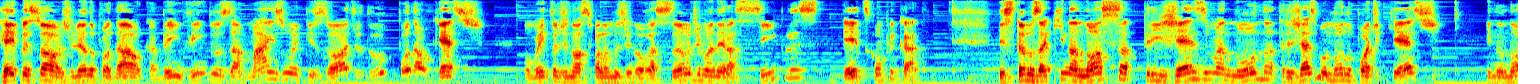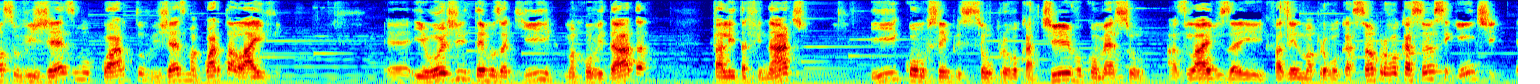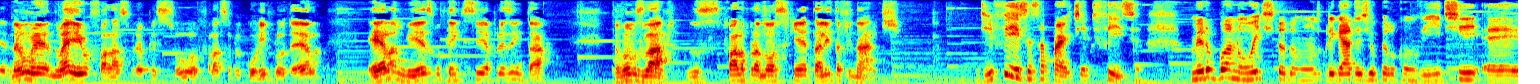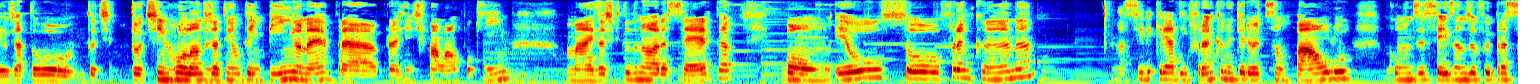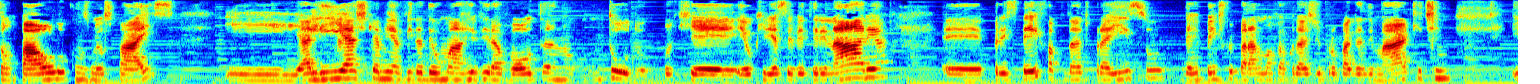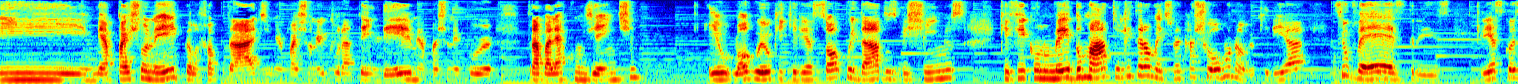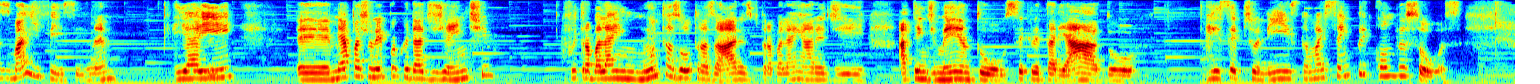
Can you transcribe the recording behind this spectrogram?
Hey pessoal, Juliano Podalca, bem-vindos a mais um episódio do Podalcast, momento onde nós falamos de inovação de maneira simples e descomplicada. Estamos aqui na nossa 39 39 podcast e no nosso 24 24 live. É, e hoje temos aqui uma convidada, Talita Finardi, e como sempre sou provocativo, começo as lives aí fazendo uma provocação. A provocação é a seguinte: é, não é, não é eu falar sobre a pessoa, falar sobre o currículo dela, ela mesma tem que se apresentar. Então vamos lá, nos fala para nós quem é Talita Finardi. Difícil essa parte, é difícil. Primeiro, boa noite todo mundo. Obrigada, Gil, pelo convite. É, eu já tô, tô te, tô, te, enrolando já tem um tempinho, né, para a gente falar um pouquinho mas acho que tudo na hora certa. Bom, eu sou francana, nascida e criada em Franca, no interior de São Paulo. Com 16 anos eu fui para São Paulo com os meus pais. E ali acho que a minha vida deu uma reviravolta no, em tudo, porque eu queria ser veterinária, é, prestei faculdade para isso, de repente fui parar numa faculdade de propaganda e marketing e me apaixonei pela faculdade, me apaixonei por atender, me apaixonei por trabalhar com gente. Eu, logo eu que queria só cuidar dos bichinhos que ficam no meio do mato, literalmente, não é cachorro não, eu queria silvestres, queria as coisas mais difíceis, né? E aí é, me apaixonei por cuidar de gente, fui trabalhar em muitas outras áreas, fui trabalhar em área de atendimento, secretariado, recepcionista, mas sempre com pessoas.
